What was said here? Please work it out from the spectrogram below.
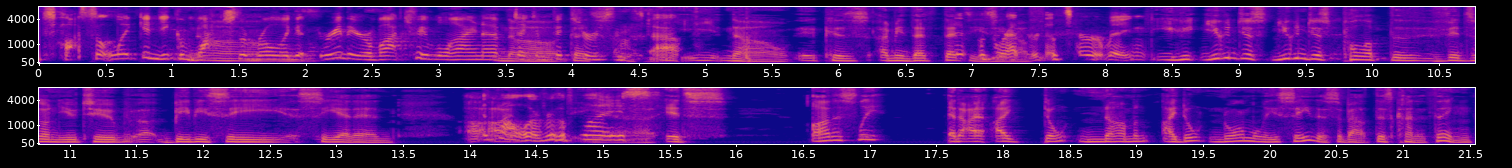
toss a link and you can watch them rolling it through there, watch people line up taking pictures and stuff. No, because I mean that that's it was easy rather enough. disturbing. You you can just you can just pull up the vids on YouTube, uh, BBC, CNN. Uh, It's all over the place. Yeah, it's honestly, and I I don't nom I don't normally say this about this kind of thing.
